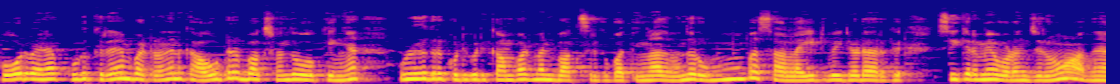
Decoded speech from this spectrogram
கோட் வேணால் கொடுக்குறேன் பட் வந்து எனக்கு அவுட்டர் பாக்ஸ் வந்து ஓகேங்க. உள்ளே இருக்கிற குட்டி குட்டி கம்பார்ட்மெண்ட் பாக்ஸ் இருக்குது பார்த்தீங்களா அது வந்து ரொம்ப ச லைட் வெயிட்டடாக இருக்குது சீக்கிரமே உடஞ்சிரும். அதை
